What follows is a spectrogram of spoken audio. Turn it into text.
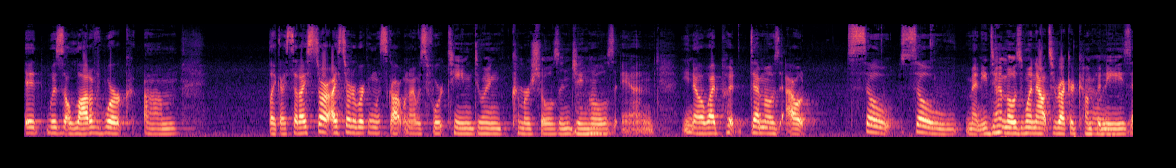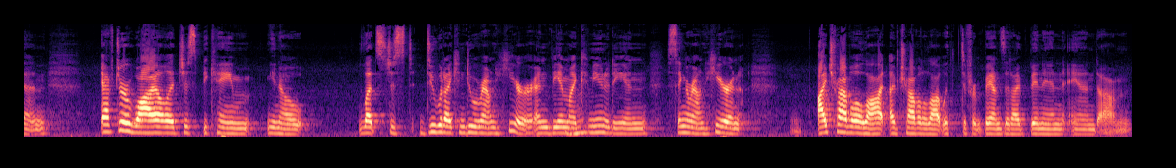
it was a lot of work. Um, like I said, I start I started working with Scott when I was 14, doing commercials and jingles, mm-hmm. and you know I put demos out. So so many demos went out to record companies, really? and after a while, it just became you know, let's just do what I can do around here and be in mm-hmm. my community and sing around here. And I travel a lot. I've traveled a lot with different bands that I've been in, and um,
